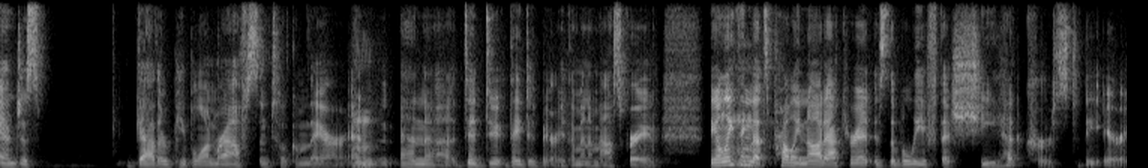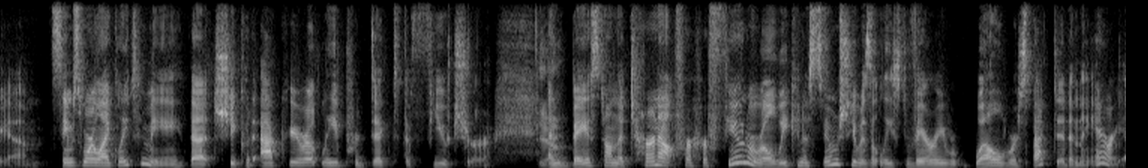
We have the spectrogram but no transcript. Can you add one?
and just gathered people on rafts and took them there Mm. and and uh, did do they did bury them in a mass grave. The only thing Mm. that's probably not accurate is the belief that she had cursed the area. Seems more likely to me that she could accurately predict the future. yeah. And based on the turnout for her funeral, we can assume she was at least very well respected in the area.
